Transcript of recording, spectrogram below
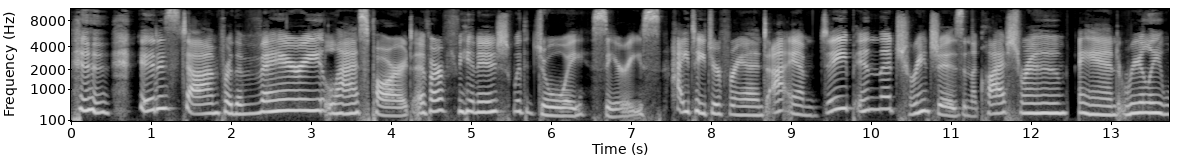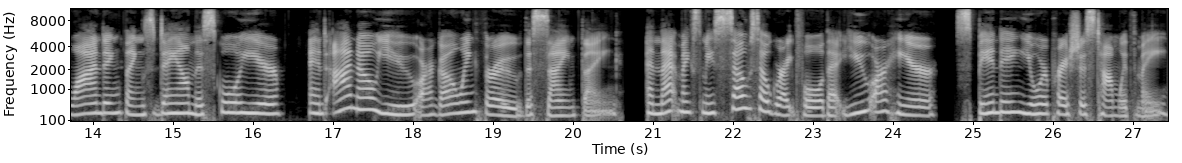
it is time for the very last part of our Finish with Joy series. Hey, teacher friend, I am deep in the trenches in the classroom and really winding things down this school year. And I know you are going through the same thing. And that makes me so, so grateful that you are here spending your precious time with me.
